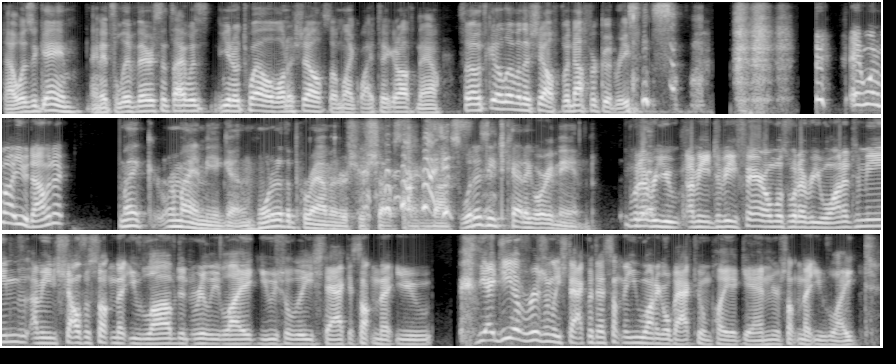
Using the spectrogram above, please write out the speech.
"That was a game," and it's lived there since I was, you know, 12 on a shelf. So I'm like, why take it off now? So it's gonna live on the shelf, but not for good reasons. and what about you, Dominic? Mike, remind me again. What are the parameters for shelf stacker box? What does each category mean? Whatever you, I mean, to be fair, almost whatever you want it to mean. I mean, shelf is something that you loved and really like. Usually, stack is something that you. The idea of originally stack with that's something you want to go back to and play again, or something that you liked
